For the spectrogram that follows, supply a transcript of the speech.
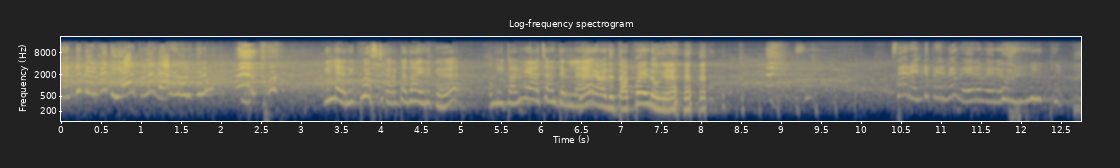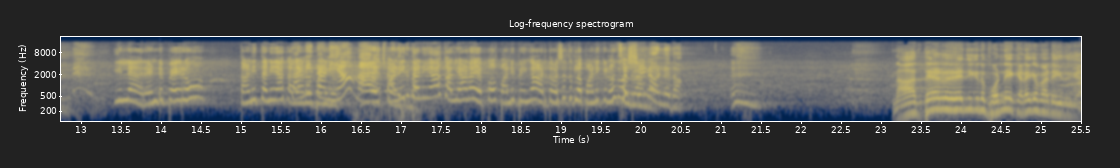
ரெண்டு பேருமே இந்த இயர்க்குள்ள வேற ஒருத்தர். இல்ல ரிக்வெஸ்ட் கரெக்டா தான் இருக்கு. உங்களுக்கு கன்வே ஆச்சான்னு தெரியல. அது தப்பாயிடுங்க? சார் ரெண்டு பேருமே வேற வேற இல்ல ரெண்டு பேரும் தனித்தனியா கல்யாணம் தனித்தனியா பண்ணி- marriage ஆ, தனித்தனியா கல்யாணம் எப்போ பண்ணிப்பீங்க? அடுத்த வருஷத்துக்குள்ள பண்ணிக்கணும்னு சொல்றாங்க. ஒண்ணுதான். நான் தேடுற ரேஞ்சுக்கு பொண்ணே கிடைக்க மாட்டேங்குதுங்க.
